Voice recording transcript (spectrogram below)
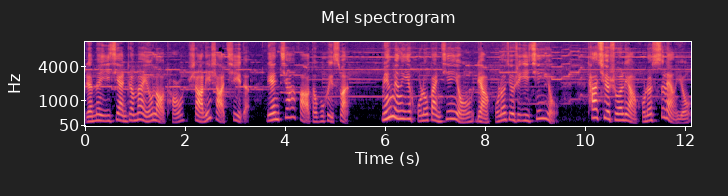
人们一见这卖油老头，傻里傻气的。连加法都不会算，明明一葫芦半斤油，两葫芦就是一斤油，他却说两葫芦四两油。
